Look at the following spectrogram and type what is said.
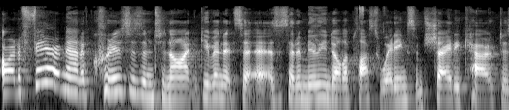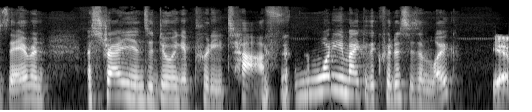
All right, a fair amount of criticism tonight, given it's, a, as I said, a million dollar plus wedding, some shady characters there, and Australians are doing it pretty tough. what do you make of the criticism, Luke? Yeah,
